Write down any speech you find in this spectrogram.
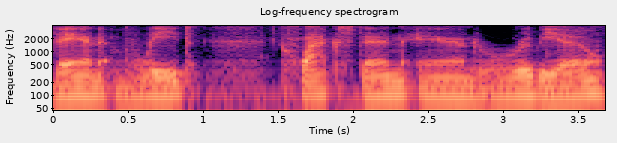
VanVleet, Claxton, and Rubio.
